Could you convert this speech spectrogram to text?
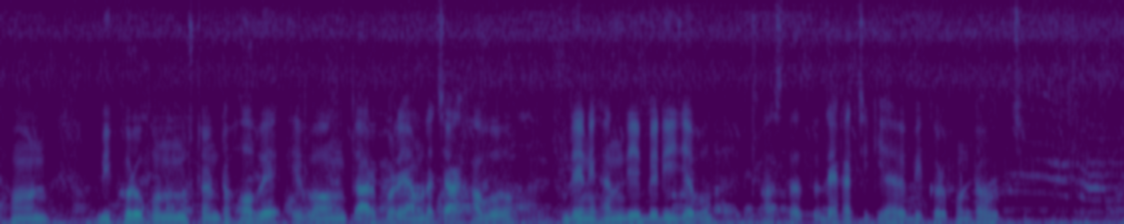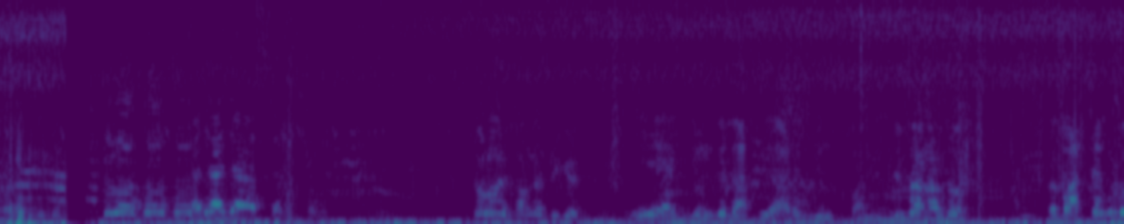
এখন বৃক্ষরোপণ অনুষ্ঠানটা হবে এবং তারপরে আমরা চা খাব দেন এখান দিয়ে বেরিয়ে যাব। আস্তে আস্তে দেখাচ্ছি কীভাবে বৃক্ষরোপণটা হচ্ছে। চলো সামনের দিকে। এ একজনকে ডাকি আরেকজন দিশান আসো বাচ্চাগুলো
